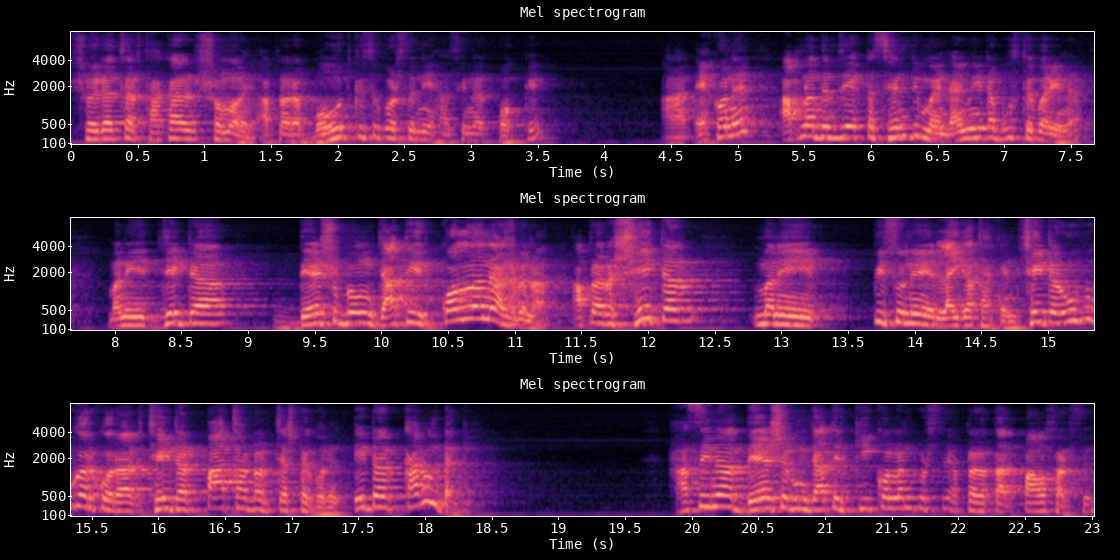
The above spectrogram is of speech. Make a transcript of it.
স্বৈরাচার থাকার সময় আপনারা বহুত কিছু করছেন এই হাসিনার পক্ষে। আর এখানে আপনাদের যে একটা সেন্টিমেন্ট আমি এটা বুঝতে পারি না। মানে যেটা দেশ এবং জাতির কল্যাণে আসবে না, আপনারা সেইটার মানে পিছনে লাইগা থাকেন, সেইটার উপকার করার, সেইটার পা চাটার চেষ্টা করেন, এটার কারণটা কি? হাসিনা দেশ এবং জাতির কি কল্যাণ করছে, আপনারা তার পাও ছাড়ছেন।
